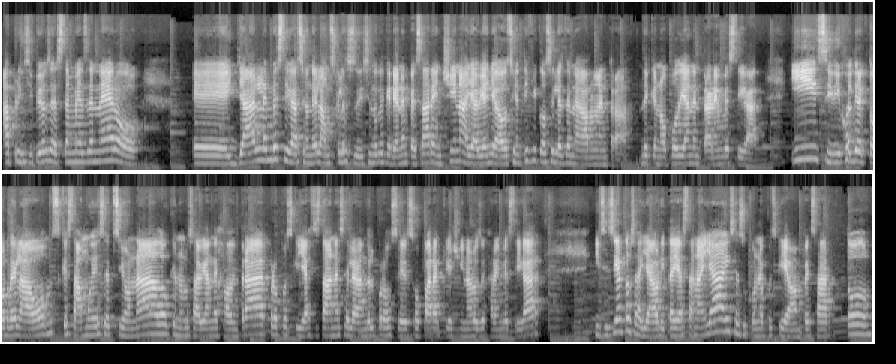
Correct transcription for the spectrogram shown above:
a principios de este mes de enero eh, ya la investigación de la OMS que les estoy diciendo que querían empezar en China, ya habían llegado científicos y les denegaron la entrada, de que no podían entrar a investigar. Y sí dijo el director de la OMS que estaba muy decepcionado, que no los habían dejado entrar, pero pues que ya se estaban acelerando el proceso para que China los dejara investigar. Y sí es cierto, o sea, ya ahorita ya están allá y se supone pues que ya va a empezar todo.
